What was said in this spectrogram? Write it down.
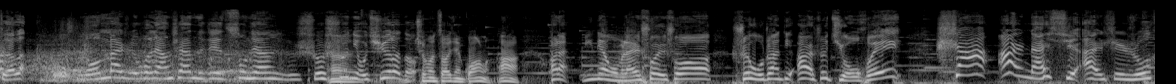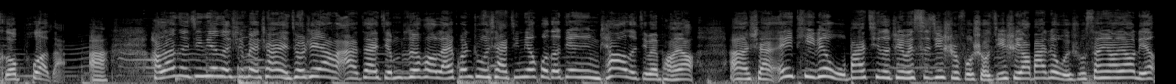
得了，我我们卖水泊梁山的这宋江说说嗯扭曲了都。全部早见光了啊！好了，明天我们来说一说《水浒传》第二十九回。杀二奶血案是如何破的啊？好了，那今天的审美场也就这样了啊！在节目的最后，来关注一下今天获得电影票的几位朋友啊，陕 AT 六五八七的这位司机师傅，手机是幺八六尾数三幺幺零，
